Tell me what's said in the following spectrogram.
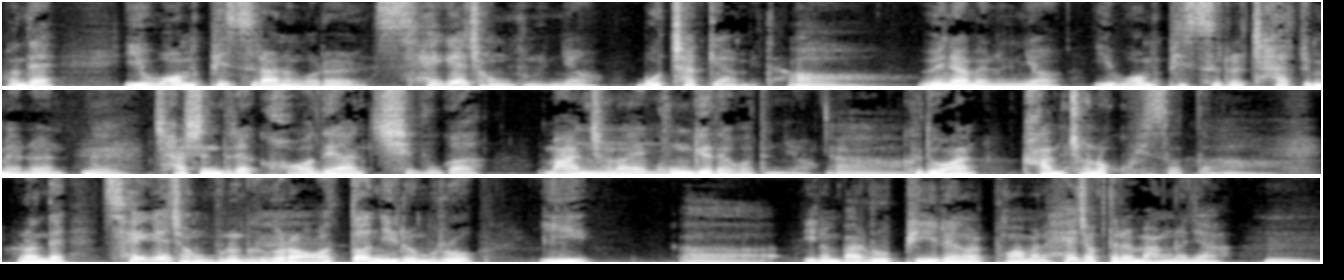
그런데 이 원피스라는 거를 세계 정부는요 못 찾게 합니다. 아, 왜냐면은요 이 원피스를 찾으면은 네, 자신들의 거대한 치부가 만천하에 음. 공개되거든요. 아, 그동안 감춰놓고 있었던. 아, 그런데 세계 정부는 그거를 네. 어떤 이름으로 이 어, 이른바 루피 일행을 포함한 해적들을 막느냐? 음,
